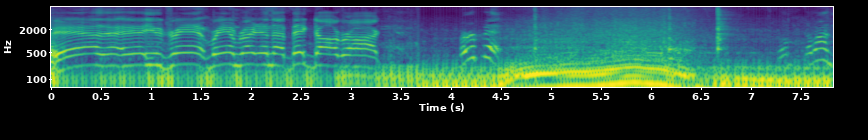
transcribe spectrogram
Yeah, that- yeah, you ran, rammed right in that big dog rock. It. Come, come on.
